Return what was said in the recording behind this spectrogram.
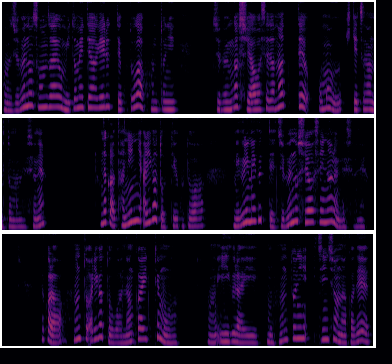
この自分の存在を認めてあげるってことが本当に自分が幸せだなって思う秘訣なんだと思うんですよね。だから他人にありがとうっていうことは、巡り巡って自分の幸せになるんですよね。だから、本当ありがとうは何回言ってもいいぐらい、もう本当に一日の中で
